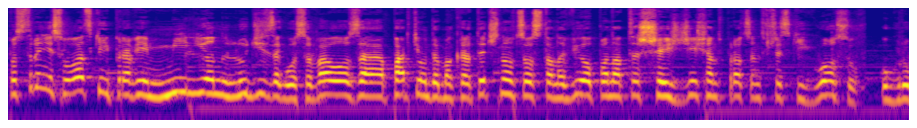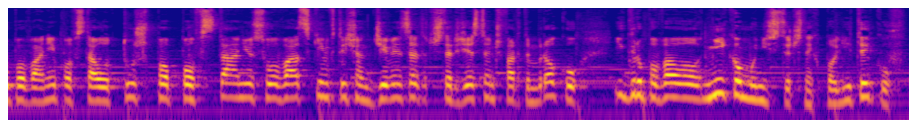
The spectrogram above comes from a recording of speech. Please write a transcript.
Po stronie słowackiej prawie milion ludzi zagłosowało za Partią Demokratyczną, co stanowiło ponad 60% wszystkich głosów. Ugrupowanie powstało tuż po powstaniu słowackim w 1944 roku i grupowało niekomunistycznych polityków.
